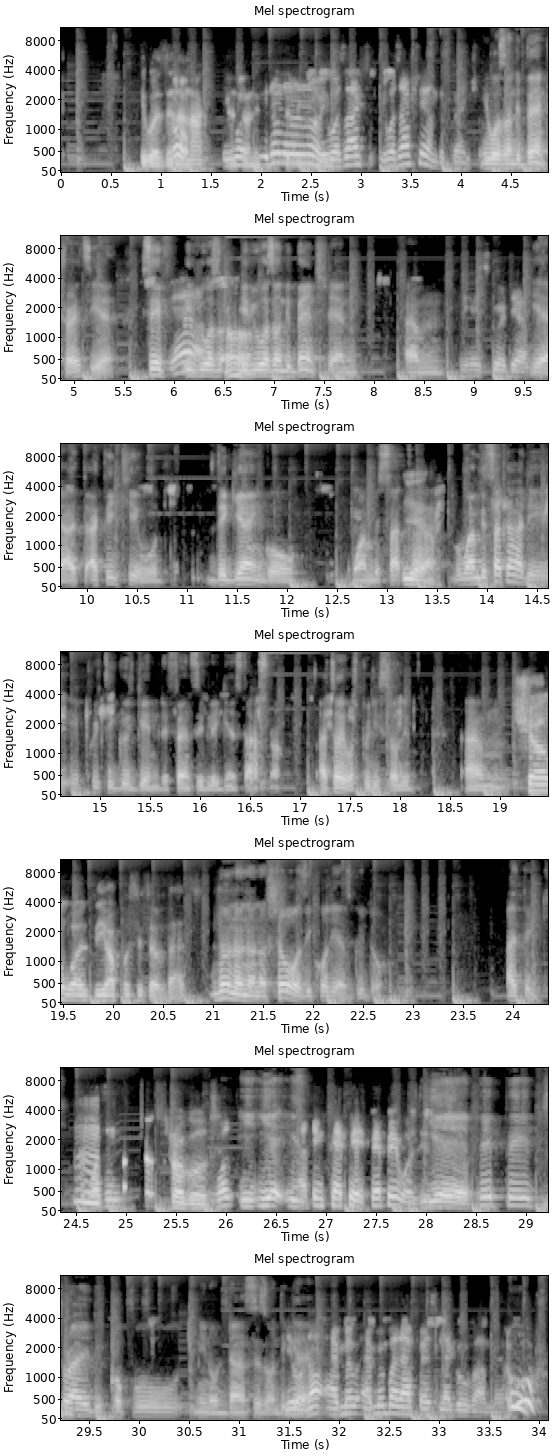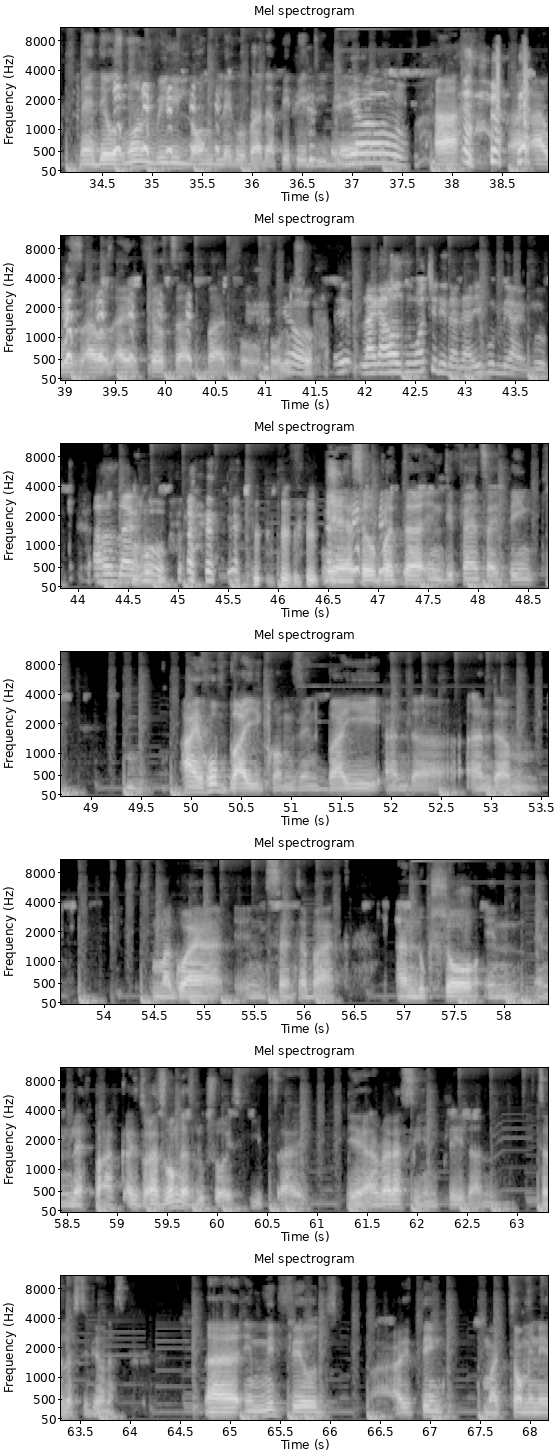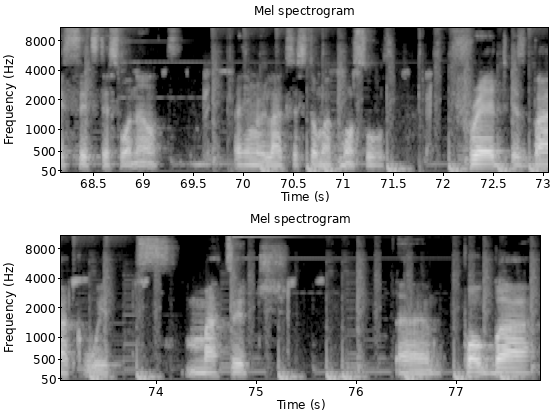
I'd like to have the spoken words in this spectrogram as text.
He was in oh, an accident. Was, no, no, no, no. He was actually he was actually on the bench. He was on the bench, right? Yeah. So if, yeah. if he was oh. if he was on the bench, then um, it's good. Yeah. Yeah, I, I think he would. De Gea and goal. Wan-Bissaka. Yeah. Wan-Bissaka had a, a, pretty good game defensively against Arsenal. I thought it was pretty solid. Um, Shaw was the opposite of that. No, no, no, no. Shaw was equally as good though. I think. Mm. Wasn't struggled. Was, yeah, I think Pepe. Pepe was. Yeah, Pepe tried a couple, you know, dances on the Yo, guy. That, I, remember, I remember that first leg over, man. Ooh. Man, there was one really long leg over that Pepe did. Man. Yo, uh, I, I, was, I was, I felt that bad for for Yo, like I was watching it and even me, I moved. I was like, whoa. yeah. So, but uh, in defense, I think. I hope Bailly comes in. Bailly and uh, and um, Maguire in centre back and Luke Shaw in, in left back. As, as long as Luke Shaw is fit, I yeah, I'd rather see him play than Telles, to be honest. Uh, in midfield, I think McTominay sits this one out. Let him relax his stomach muscles. Fred is back with Matic, um, Pogba.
